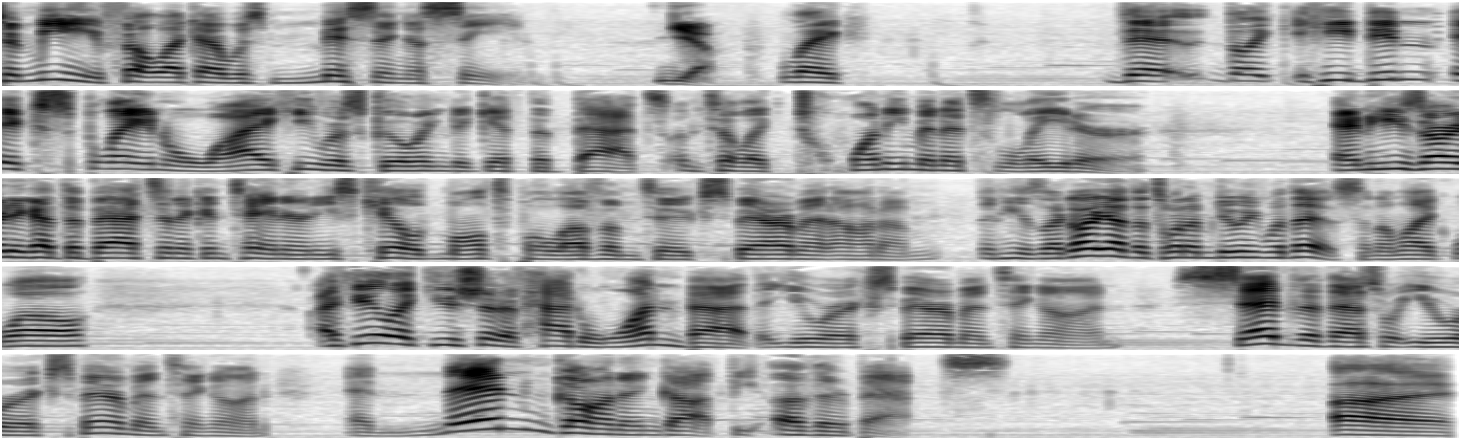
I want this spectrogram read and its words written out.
to me felt like I was missing a scene. Yeah, Like the like he didn't explain why he was going to get the bats until like 20 minutes later. And he's already got the bats in a container and he's killed multiple of them to experiment on them. And he's like, "Oh yeah, that's what I'm doing with this." And I'm like, "Well, I feel like you should have had one bat that you were experimenting on, said that that's what you were experimenting on, and then gone and got the other bats. Uh,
